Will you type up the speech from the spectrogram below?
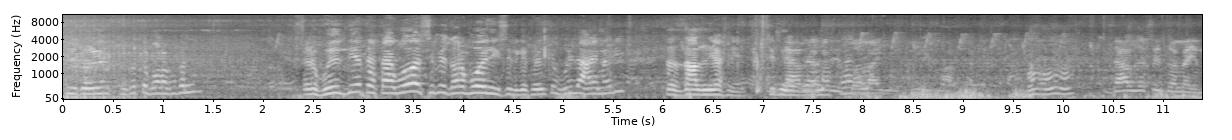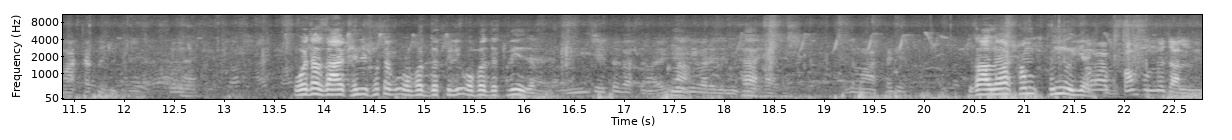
নিয়ে ধরলে পুকুর তো বড় না? হুইল দিয়ে তো তা ও ছিপে ধর বয়ে নিয়েছিল গেছে হুইল আড়ে মারি তো জাল নিয়ে আসে ছিপ নিয়ে আসে মাছ হ্যাঁ হ্যাঁ হ্যাঁ। জাল গাছে দলাই মাছটা তো ওটা জাল ঠেলি সাথে ওপর দিয়ে তুলি ওপর দিয়ে তুলি যায়। গাছে হ্যাঁ হ্যাঁ এটা জাল সম্পূর্ণ ইয়ে সম্পূর্ণ জাল নেই।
